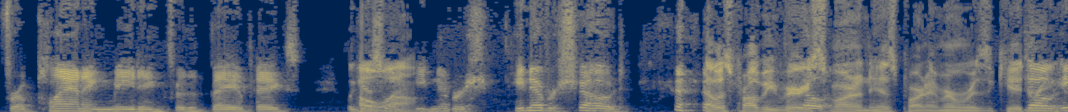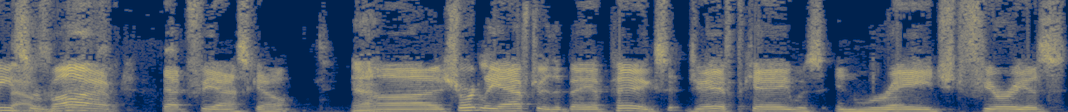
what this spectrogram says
for a planning meeting for the Bay of Pigs. Well, guess oh, wow. what? He never he never showed. that was probably very so, smart on his part. I remember as a kid. So he survived days. that fiasco. Yeah. Uh, shortly after the Bay of Pigs, JFK was enraged, furious,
